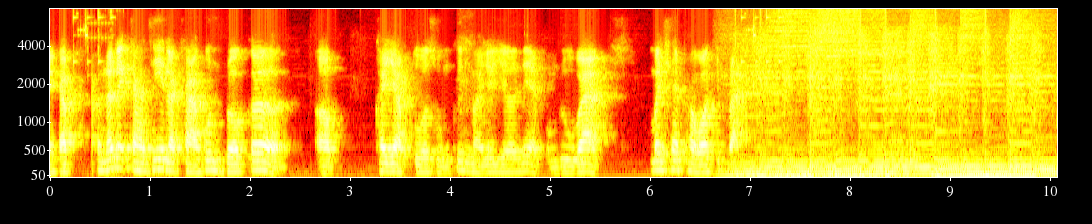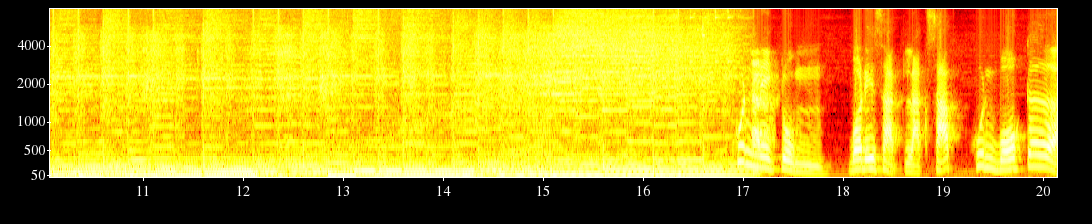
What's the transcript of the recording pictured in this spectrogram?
นะครับ เพราะฉะนั้นในการที่ราคาหุ้นโบรกเกอร์ขยับตัวสูงขึ้นมาเยอะๆเนี่ยผมดูว่าไม่ใช่ภาวะที่แปลกหุ้นในกลุ่มบริษัทหลักทรัพย์หุ้นโบรกเกอร์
